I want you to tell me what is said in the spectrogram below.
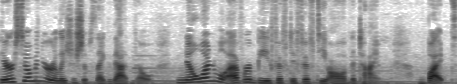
There are so many relationships like that though. No one will ever be 50 50 all of the time. But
